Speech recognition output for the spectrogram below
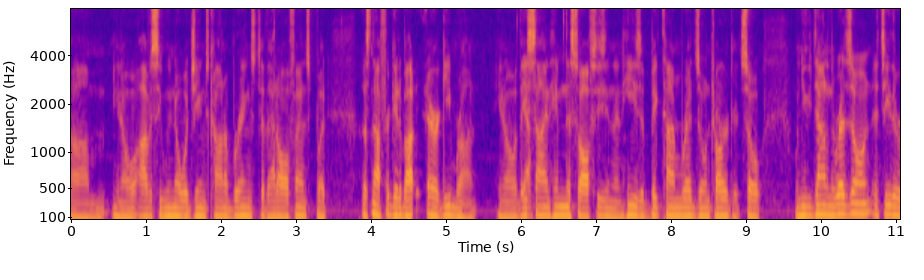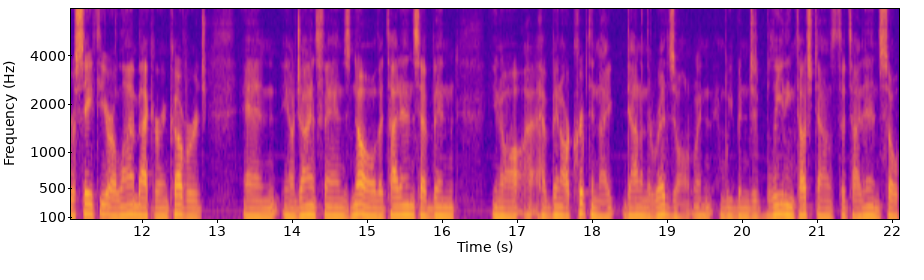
Um, you know, obviously we know what James Conner brings to that offense, but let's not forget about Eric Ebron. You know, they Yeah. signed him this offseason, and he's a big time red zone target. So when you get down in the red zone, it's either a safety or a linebacker in coverage. And you know, Giants fans know that tight ends have been, you know, have been our kryptonite down in the red zone, and, and we've been just bleeding touchdowns to tight ends. So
